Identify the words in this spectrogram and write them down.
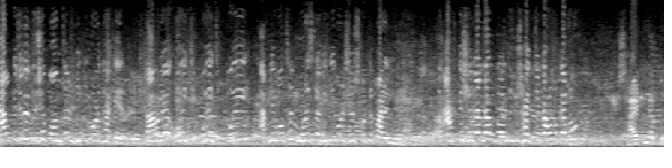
কালকে যদি দুশো পঞ্চাশ বিক্রি করে থাকেন তাহলে ওই ওই ওই আপনি বলছেন মরিচটা বিক্রি করে শেষ করতে পারেননি। আজকে সেটার দাম তাহলে দুশো ষাট টাকা হলো কেন? ষাট না তো?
